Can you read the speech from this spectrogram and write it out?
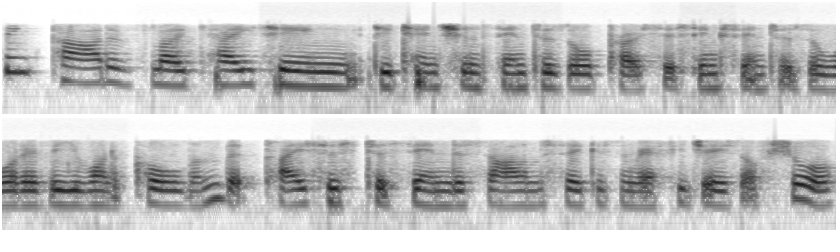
think part of locating detention centres or processing centres or whatever you want to call them, but places to send asylum seekers and refugees offshore,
